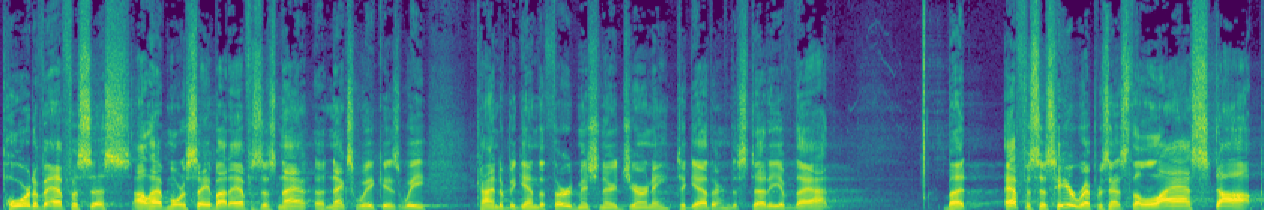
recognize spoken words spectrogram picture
port of Ephesus. I'll have more to say about Ephesus na- uh, next week as we kind of begin the third missionary journey together, the study of that. But Ephesus here represents the last stop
